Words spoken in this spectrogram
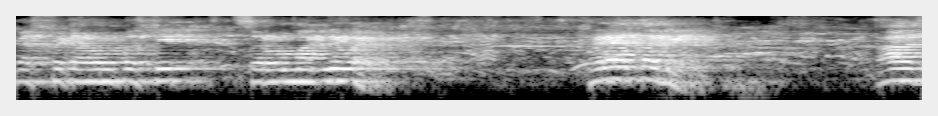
व्यासपीठावर उपस्थित सर्व मान्यवर. खऱ्या अर्थाने आज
